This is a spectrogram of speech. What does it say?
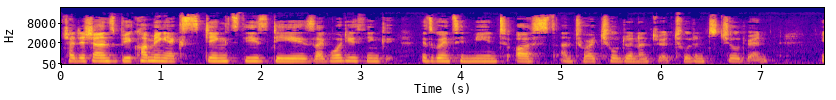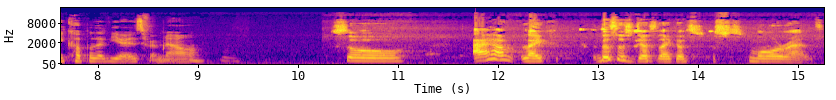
traditions becoming extinct these days, like what do you think it's going to mean to us and to our children and to our children's children a couple of years from now? So I have like this is just like a s- small rant.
